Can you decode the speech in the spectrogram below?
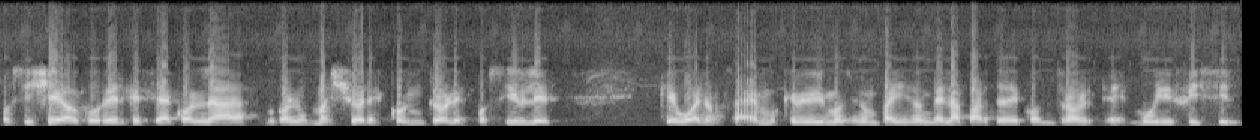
o si llega a ocurrir que sea con la, con los mayores controles posibles que bueno, sabemos que vivimos en un país donde la parte de control es muy difícil,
